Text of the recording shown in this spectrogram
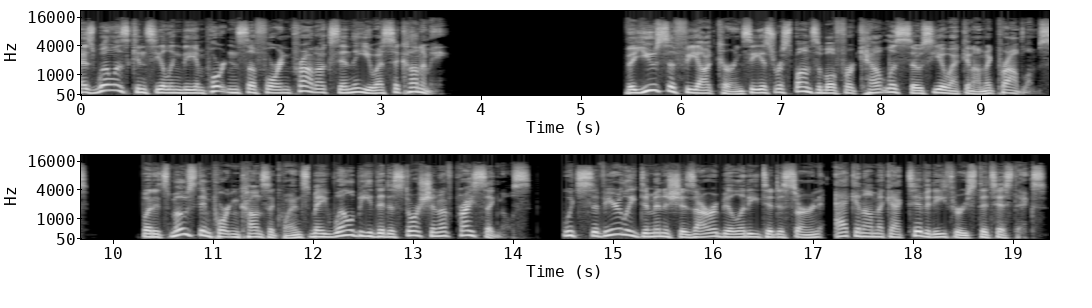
as well as concealing the importance of foreign products in the U.S. economy. The use of fiat currency is responsible for countless socioeconomic problems, but its most important consequence may well be the distortion of price signals which severely diminishes our ability to discern economic activity through statistics.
